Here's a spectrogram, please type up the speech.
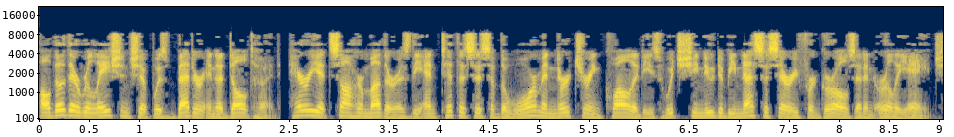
Although their relationship was better in adulthood, Harriet saw her mother as the antithesis of the warm and nurturing qualities which she knew to be necessary for girls at an early age.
